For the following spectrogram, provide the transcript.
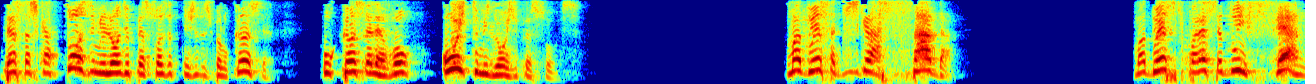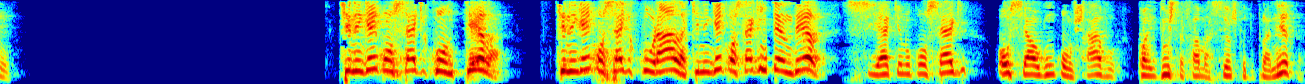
Dessas 14 milhões de pessoas atingidas pelo câncer, o câncer levou 8 milhões de pessoas. Uma doença desgraçada. Uma doença que parece ser do inferno. Que ninguém consegue contê-la. Que ninguém consegue curá-la. Que ninguém consegue entendê-la. Se é que não consegue, ou se há algum conchavo com a indústria farmacêutica do planeta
